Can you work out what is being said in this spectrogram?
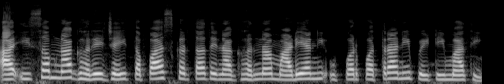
આ ઈસમના ઘરે જઈ તપાસ કરતા તેના ઘરના માળિયાની ઉપર પતરાની પેટીમાંથી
